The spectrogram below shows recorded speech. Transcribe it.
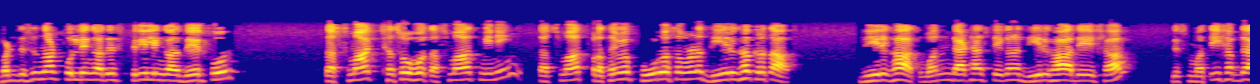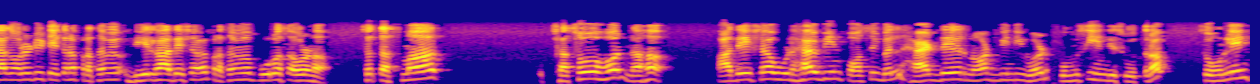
बट् दिस् इस् नाट् पुल्लिङ्ग दिस् स्त्रीलिङ्ग देर् फोर् तस्मात् छसोः तस्मात् मीनिङ्ग् तस्मात् प्रथमे पूर्वसवर्ण दीर्घकृतात्। दीर्घात् one that has taken a दीर्घादेश। दिस् मति शब्द हेस् आलरेडि टेकन् अ प्रथमे दीर्घादेशः, प्रथमे पूर्वसवर्ण। सो तस्मात् छसोः नः। adesha would have been possible had there not been the word pumsi in the sutra. So, only in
